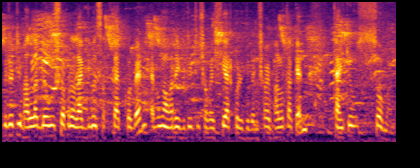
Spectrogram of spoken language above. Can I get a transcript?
ভিডিওটি ভালো লাগলে অবশ্যই আপনারা লাইক দেবেন সাবস্ক্রাইব করবেন এবং আমার এই ভিডিওটি সবাই শেয়ার করে দেবেন। সবাই ভালো থাকেন। থ্যাংক ইউ সো মাচ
